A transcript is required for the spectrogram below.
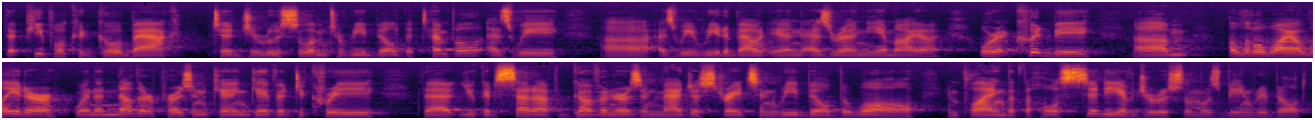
that people could go back to Jerusalem to rebuild the temple, as we, uh, as we read about in Ezra and Nehemiah, or it could be um, a little while later when another Persian king gave a decree that you could set up governors and magistrates and rebuild the wall, implying that the whole city of Jerusalem was being rebuilt,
